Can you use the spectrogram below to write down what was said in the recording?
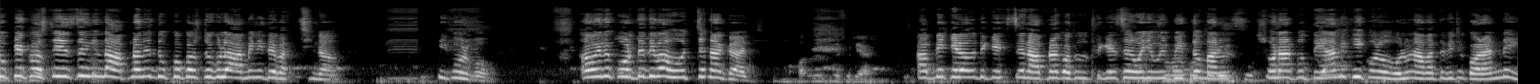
দুঃখে কষ্টে এসেছেন কিন্তু আপনাদের দুঃখ কষ্টগুলো আমি নিতে পারছি না। কি করব? আমাকে তো করতে দেওয়া হচ্ছে না কাজ। আপনি কেরল থেকে এসেছেন? আপনার কত দূর থেকে এসেছেন? ওই যে ওই বৃদ্ধ মানুষ সোনারপুর থেকে। আমি কি করব বলুন? আমার তো কিছু করার নেই।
